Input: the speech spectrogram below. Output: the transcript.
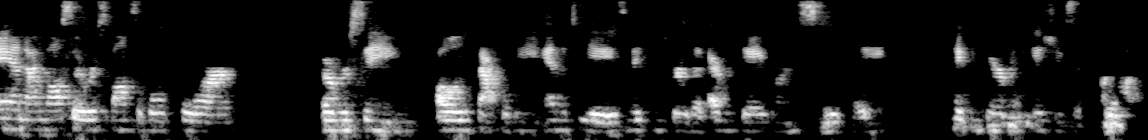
and I'm also responsible for overseeing all of the faculty and the TAs, making sure that every day runs smoothly, taking care of any issues that come up.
